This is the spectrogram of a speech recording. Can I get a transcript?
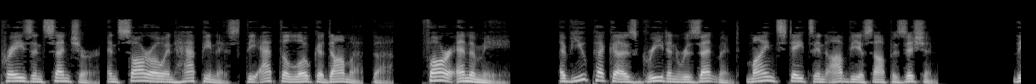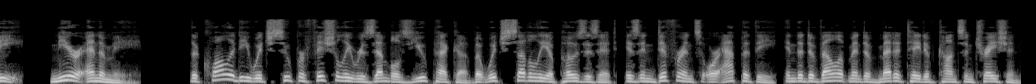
praise and censure, and sorrow and happiness the atta loka dhamma, the far enemy of upekkha is greed and resentment, mind states in obvious opposition. The near enemy, the quality which superficially resembles upekkha but which subtly opposes it, is indifference or apathy. In the development of meditative concentration,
